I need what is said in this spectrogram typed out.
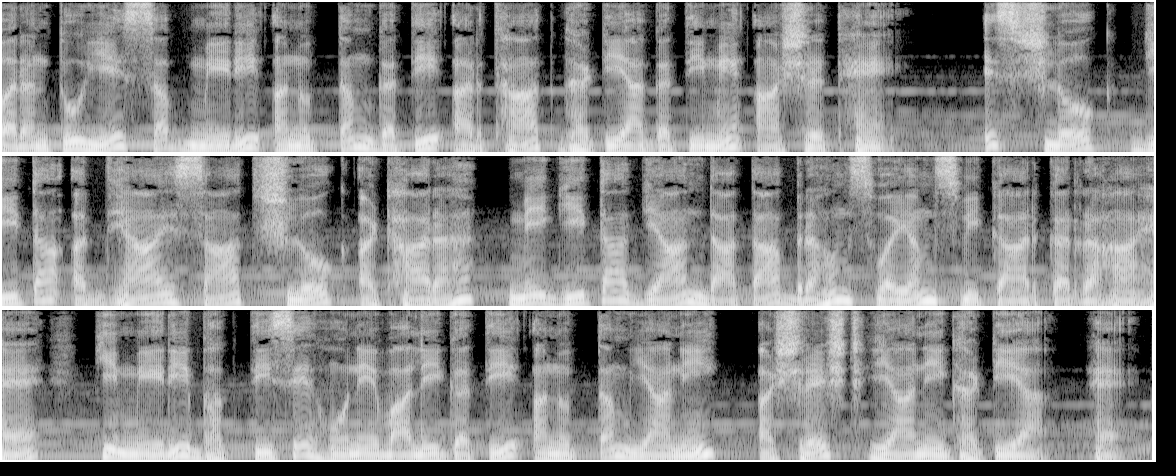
परंतु ये सब मेरी अनुत्तम गति अर्थात घटिया गति में आश्रित हैं। इस श्लोक, गीता अध्याय सात, श्लोक अठारह, में गीता ज्ञान दाता ब्रह्म स्वयं स्वीकार कर रहा है कि मेरी भक्ति से होने वाली गति अनुत्तम यानी अश्रेष्ठ यानी घटिया है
